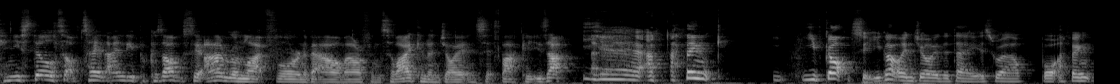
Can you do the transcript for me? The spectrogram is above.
can you still sort of take that indie? Because obviously I run like four and a bit hour marathon, so I can enjoy it and sit back. Is that Yeah, I, I think you've got to. You got to enjoy the day as well. But I think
